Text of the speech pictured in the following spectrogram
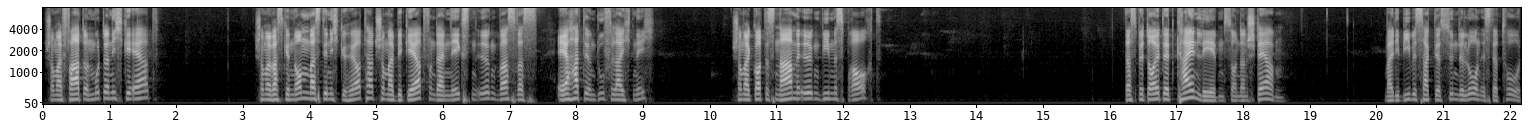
Schon mal Vater und Mutter nicht geehrt? Schon mal was genommen, was dir nicht gehört hat? Schon mal begehrt von deinem Nächsten irgendwas, was er hatte und du vielleicht nicht? Schon mal Gottes Name irgendwie missbraucht? Das bedeutet kein Leben, sondern Sterben. Weil die Bibel sagt, der Sündelohn ist der Tod.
